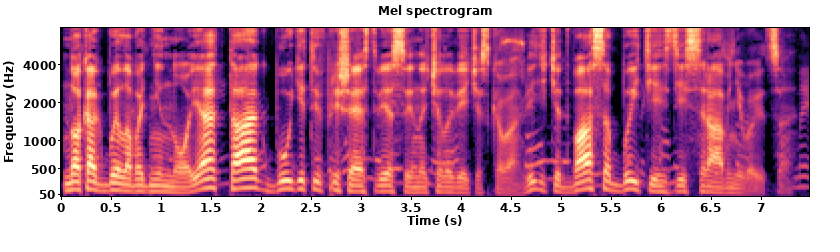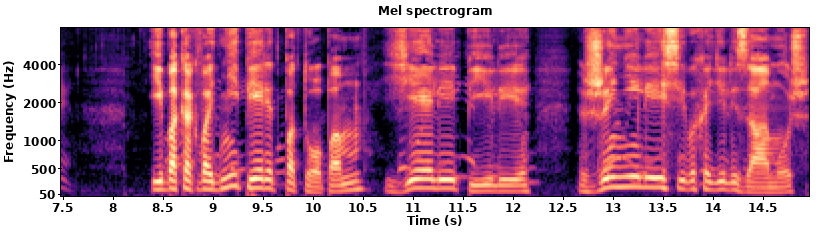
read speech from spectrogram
«Но как было во дни Ноя, так будет и в пришествии Сына Человеческого». Видите, два события здесь сравниваются. «Ибо как во дни перед потопом ели, пили, женились и выходили замуж,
